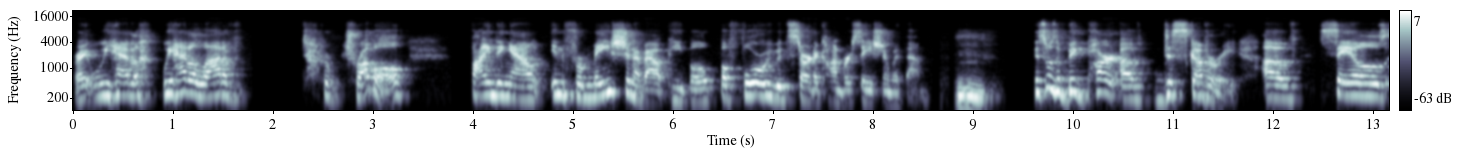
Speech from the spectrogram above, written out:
right? We had a, we had a lot of t- trouble finding out information about people before we would start a conversation with them. Mm-hmm this was a big part of discovery of sales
